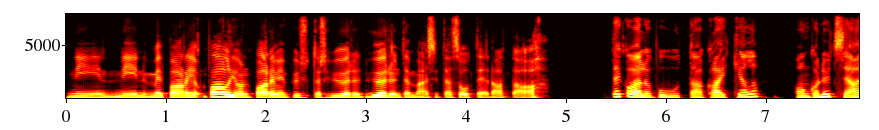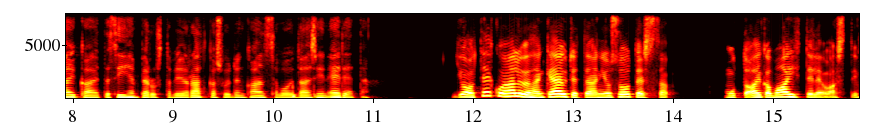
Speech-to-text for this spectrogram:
niin, niin me pari, paljon paremmin pystyttäisiin hyödyntämään sitä sote-dataa. Tekoäly puhuttaa kaikkialla. Onko nyt se aika, että siihen perustavien ratkaisuiden kanssa voitaisiin edetä? Joo, tekoälyähän käytetään jo sotessa, mutta aika vaihtelevasti.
